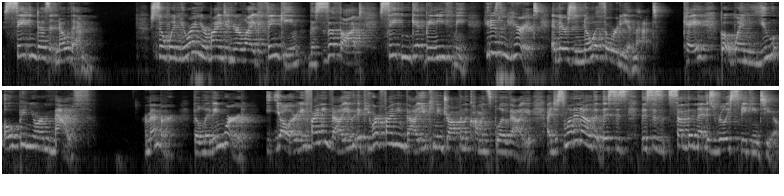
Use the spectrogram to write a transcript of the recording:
Satan doesn't know them. So when you're in your mind and you're like thinking, this is a thought, Satan, get beneath me, he doesn't hear it. And there's no authority in that. Okay. But when you open your mouth, remember the living word. Y'all, are you finding value? If you are finding value, can you drop in the comments below value? I just want to know that this is this is something that is really speaking to you.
